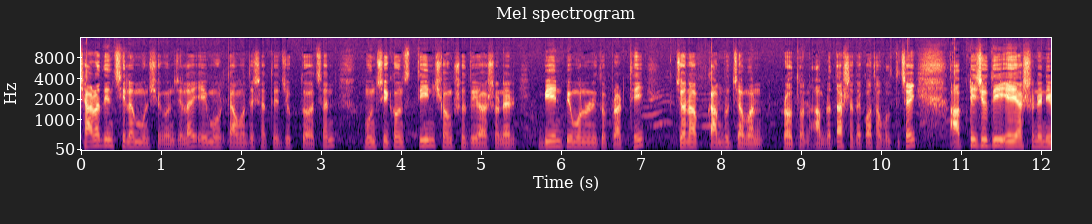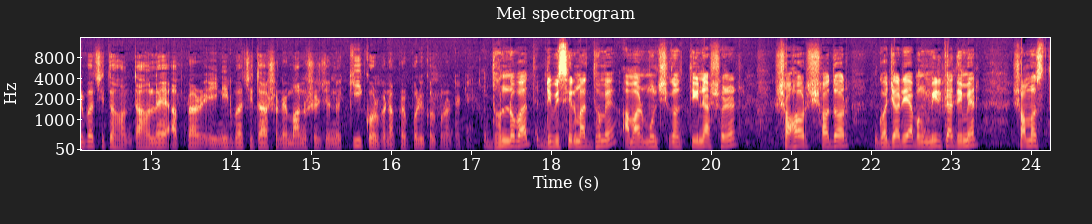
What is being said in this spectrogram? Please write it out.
সারাদিন ছিলাম মুন্সিগঞ্জ জেলায়। এই মুহূর্তে আমাদের সাথে যুক্ত আছেন মুন্সিগঞ্জ তিন সংসদীয় আসনের বিএনপি মনোনীত প্রার্থী জনাব কামরুজ্জামান রতন, আমরা তার সাথে কথা বলতে চাই। আপনি যদি এই আসনে নির্বাচিত হন, তাহলে আপনার এই নির্বাচিত আসনের মানুষের জন্য কি করবেন? আপনার পরিকল্পনাটা কি? ধন্যবাদ ডিবিসির মাধ্যমে আমার মুন্সিগঞ্জ তিন আসনের শহর, সদর গজারি এবং মীর কাদিমের সমস্ত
